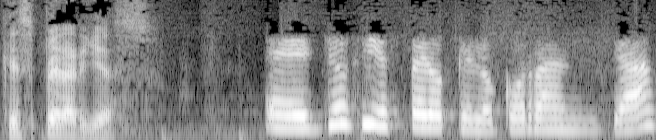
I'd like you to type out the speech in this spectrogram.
qué esperarías? Eh, yo sí espero que lo corran ya,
